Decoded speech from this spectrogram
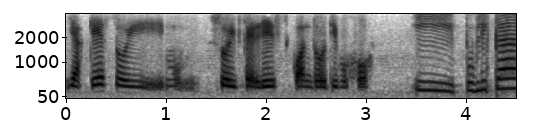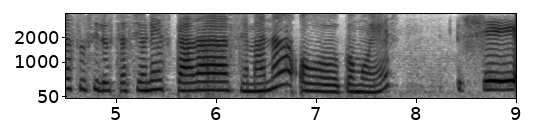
ya que soy, soy feliz cuando dibujo. ¿Y publica sus ilustraciones cada semana o cómo es? Sí,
